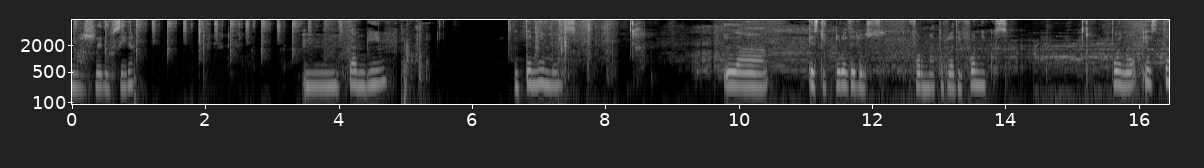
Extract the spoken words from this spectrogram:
más reducida. Mm, también tenemos la estructura de los formatos radiofónicos bueno esta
